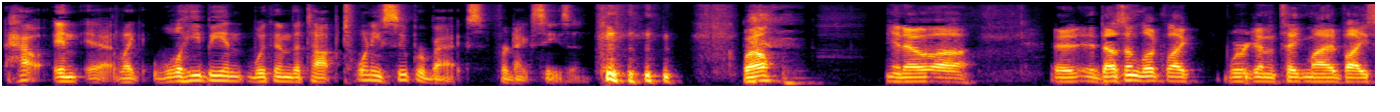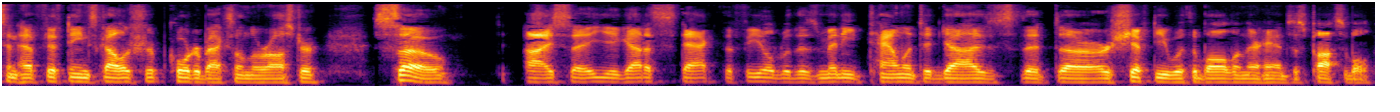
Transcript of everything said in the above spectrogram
how in uh, like will he be in within the top 20 superbacks for next season? Well you know uh it, it doesn't look like we're going to take my advice and have 15 scholarship quarterbacks on the roster. So i say you got to stack the field with as many talented guys that uh, are shifty with the ball in their hands as possible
